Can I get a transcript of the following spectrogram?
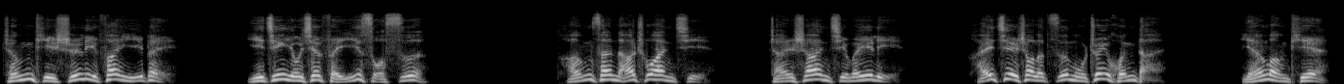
整体实力翻一倍，已经有些匪夷所思。唐三拿出暗器，展示暗器威力，还介绍了子母追魂胆、阎王贴，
